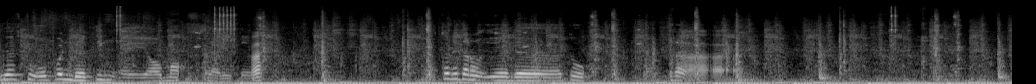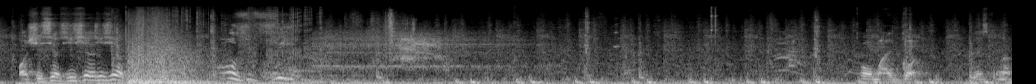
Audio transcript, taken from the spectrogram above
You have to open the thing at your mouth lah later. Huh? Kau dia taruh ya, the tu. Trap. uh, Oh, she's here, she's here, she's here. Oh, she free. Oh my god. Yes, kena.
